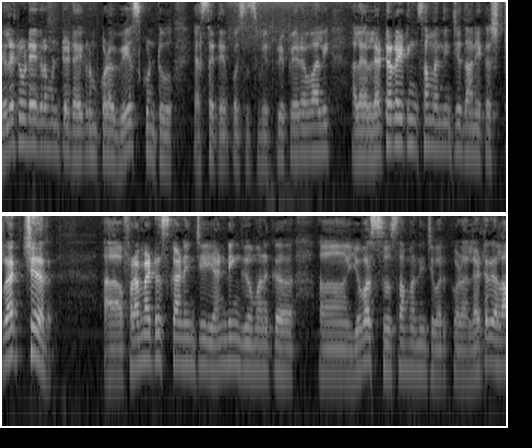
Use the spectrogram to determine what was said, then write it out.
రిలేటివ్ డయాగ్రామ్ ఉంటే డయాగ్రామ్ కూడా వేసుకుంటూ ఎస్ఐ టైప్ క్వశ్చన్స్ మీరు ప్రిపేర్ అవ్వాలి. అలాగే లెటర్ రైటింగ్ సంబంధించి దాని యొక్క స్ట్రక్చర్ ఫ్రమ్ అడ్రస్ కాడి నుంచి ఎండింగ్ మనకు యువర్స్ సంబంధించి వరకు కూడా. లెటర్ ఎలా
